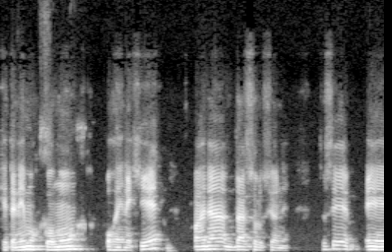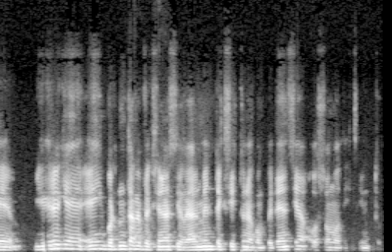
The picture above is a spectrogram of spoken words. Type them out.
que tenemos como ONG para dar soluciones. Entonces, eh, yo creo que es importante reflexionar si realmente existe una competencia o somos distintos.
